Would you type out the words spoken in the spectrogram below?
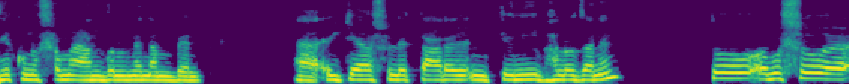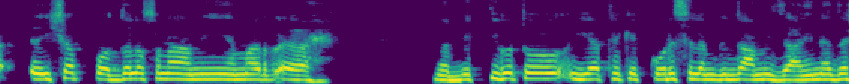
যে কোনো সময় আন্দোলনে নামবেন এইটা আসলে তার তিনি ভালো জানেন। তো অবশ্য এইসব পর্যালোচনা আমি আমার ব্যক্তিগত ইয়া থেকে করেছিলাম, কিন্তু আমি জানি না যে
